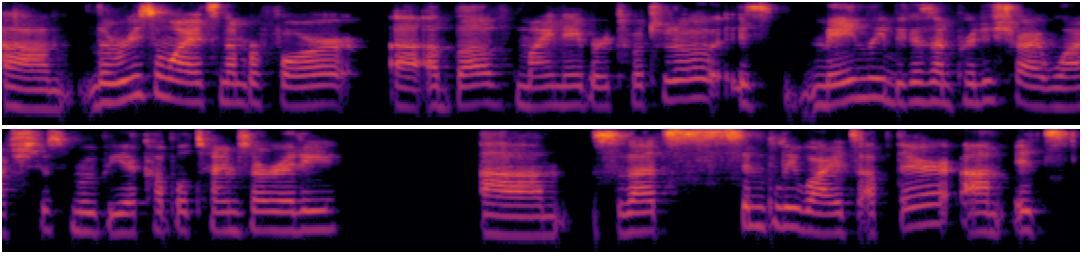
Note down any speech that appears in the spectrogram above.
um, the reason why it's number four uh, above My Neighbor Totoro is mainly because I'm pretty sure I watched this movie a couple times already. Um, so that's simply why it's up there. Um, it's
